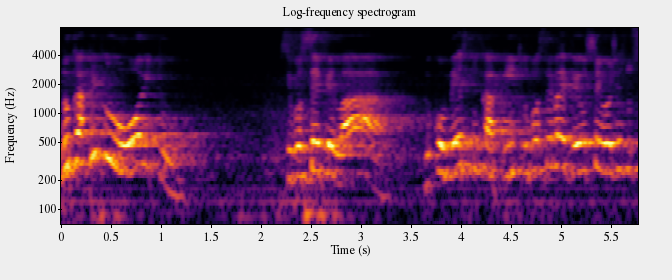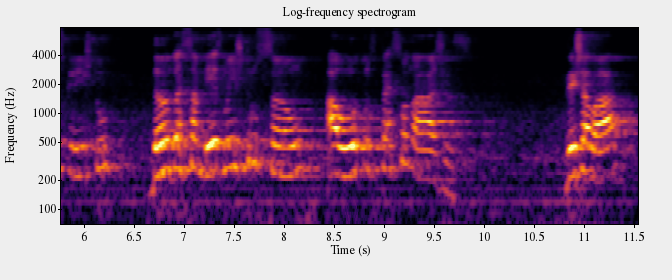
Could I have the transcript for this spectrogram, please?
No capítulo 8, se você ver lá no começo do capítulo, você vai ver o Senhor Jesus Cristo dando essa mesma instrução a outros personagens. Veja lá,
